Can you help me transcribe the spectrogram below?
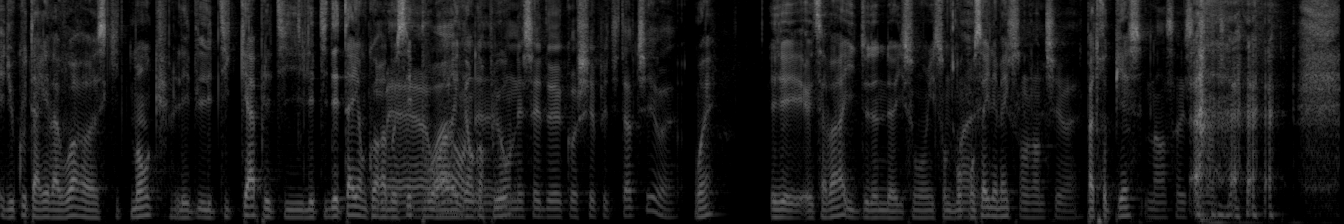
Et du coup, tu arrives à voir ce qui te manque, les, les petits caps, les petits, les petits détails encore à bosser pour ouais, arriver encore est- plus haut? On essaye de cocher petit à petit, ouais. Ouais. Et, et ça va, ils te donnent, ils sont, ils sont de bons Ouais, conseils les mecs? Ils sont gentils, ouais. Pas trop de pièces? Non, ça, ils sont gentils.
